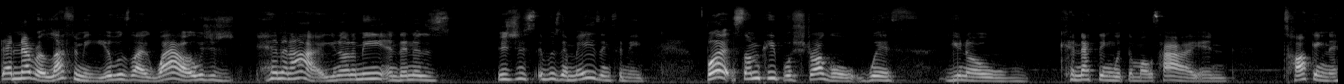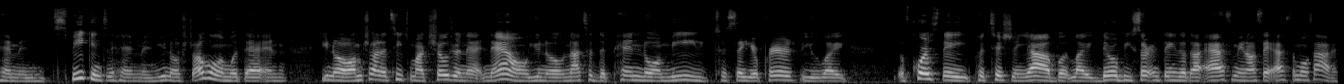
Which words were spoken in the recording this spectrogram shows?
that never left me. It was like, wow, it was just him and I, you know what I mean? And then it's, it's just, it was amazing to me. But some people struggle with, you know, connecting with the Most High and talking to Him and speaking to Him and, you know, struggling with that. And, you know, I'm trying to teach my children that now, you know, not to depend on me to say your prayers for you. Like, of course they petition Yah, but like there will be certain things that they'll ask me and I'll say, ask the Most High.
